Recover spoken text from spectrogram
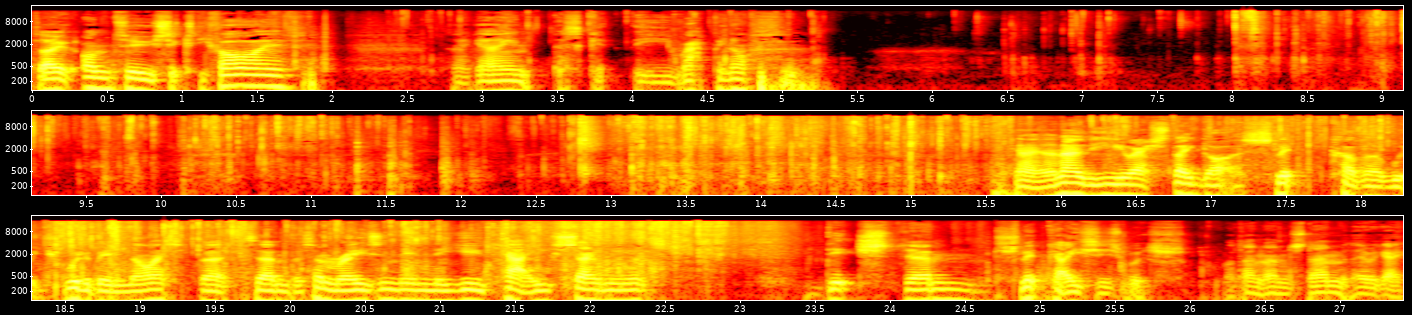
So on to 65. Again, let's get the wrapping off. Okay, I know the US, they got a slip cover which would have been nice, but um, for some reason in the UK, Sony have ditched um, slip cases, which I don't understand, but there we go.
